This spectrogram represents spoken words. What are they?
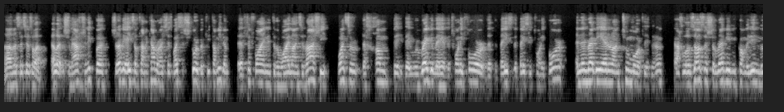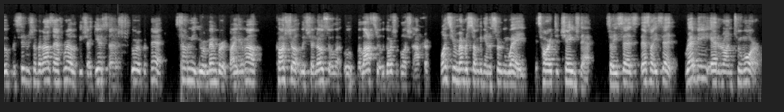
Um, this says Ella Shemach Shenikba Sharabi Eitzel Tanakama. Rashi says why shkur but Tamidim. The fifth line into the Y lines in Rashi. Once the, Chum they, they were regular, they had the twenty four, the, the base the basic twenty four, and then Rebbe added on two more. Something that you remember by your mouth. Once you remember something in a certain way, it's hard to change that. So he says that's why he said Rebbe added on two more.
